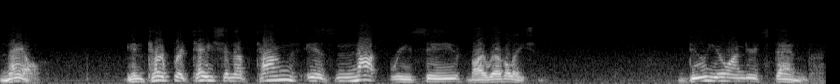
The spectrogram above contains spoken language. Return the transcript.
Now, interpretation of tongues is not received by revelation. Do you understand that?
